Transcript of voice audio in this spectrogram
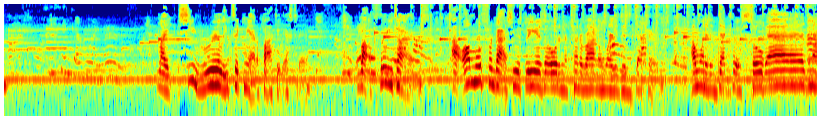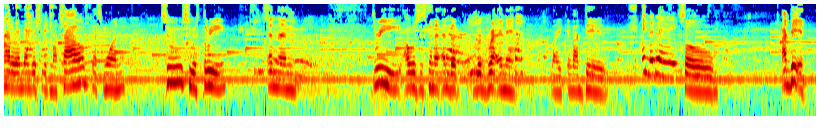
Like, she really took me out of pocket yesterday. About three took me out of times. I almost forgot she was three years old and I turned around and wanted to just deck her. I wanted to deck her so bad and I had to remember she was my child. That's one. Two, she was three. And then three, I was just gonna end up regretting it. Like, if I did. In the day. So, I didn't.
